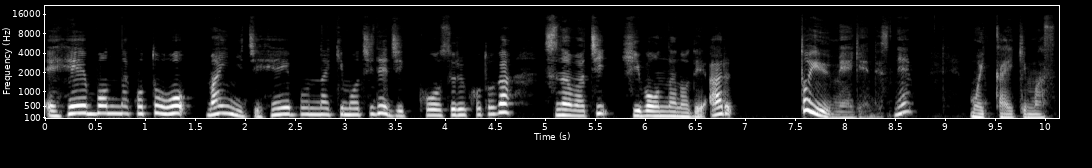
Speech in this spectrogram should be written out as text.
え平凡なことを毎日平凡な気持ちで実行することが、すなわち非凡なのであるという名言ですね。もう一回いきます。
